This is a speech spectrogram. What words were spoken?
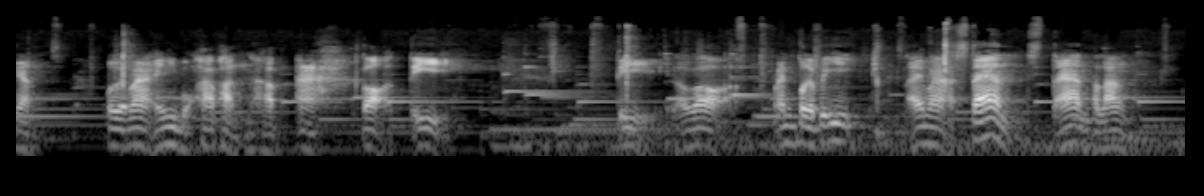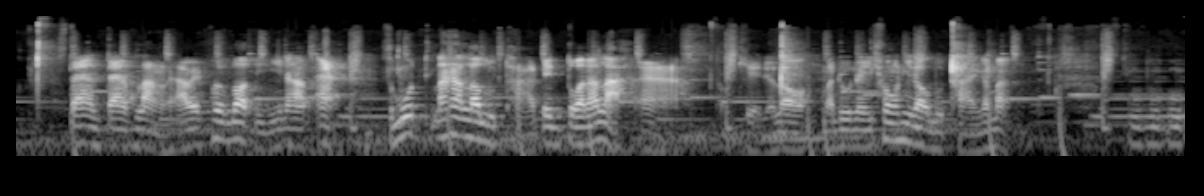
เงี้ยเปิดมาไอ้นี่บวกห้าพันนะครับ อะ ก็ตีตีแล้วก็มันเปิดไปอีกไล่มาสแตนสแตนพลังสแตนสแตนพลังนะครับไปเพิ่มรอบอย่างนี้นะครับอะสมมตินะฮะเราหลุดฐานเป็นตัวนั้นล่ะอ่าโอเคเดี๋ยวเรามาดูในช่วงที่เราหลุดฐานกันบ้างบูบูบ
